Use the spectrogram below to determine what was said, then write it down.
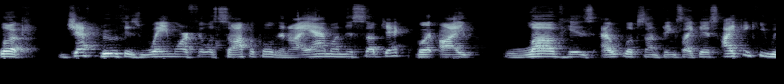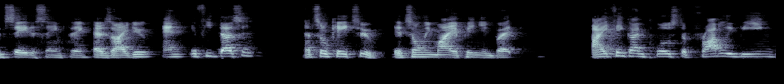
look, Jeff Booth is way more philosophical than I am on this subject, but I love his outlooks on things like this. I think he would say the same thing as I do. And if he doesn't, that's okay too. It's only my opinion, but I think I'm close to probably being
